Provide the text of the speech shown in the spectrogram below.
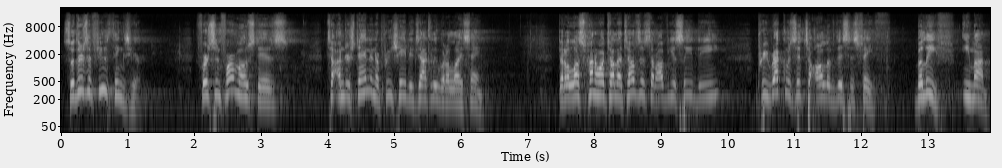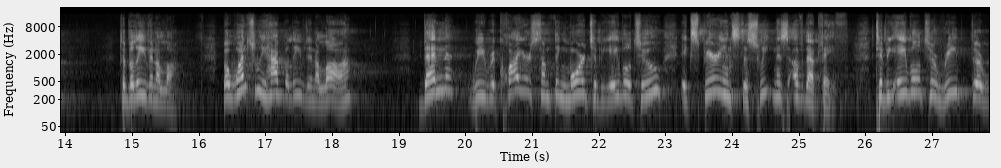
So there's a few things here. First and foremost is to understand and appreciate exactly what Allah is saying. That Allah subhanahu wa ta'ala tells us that obviously the prerequisite to all of this is faith, belief, iman, to believe in Allah. But once we have believed in Allah, then we require something more to be able to experience the sweetness of that faith, to be able to reap the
